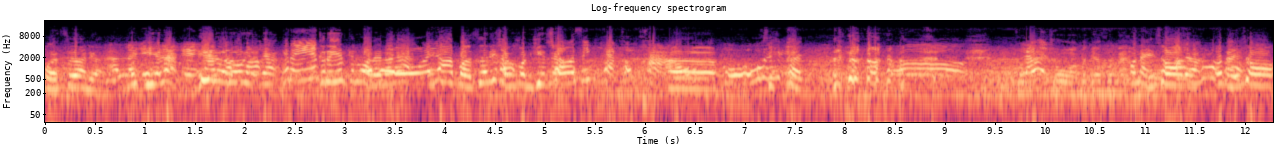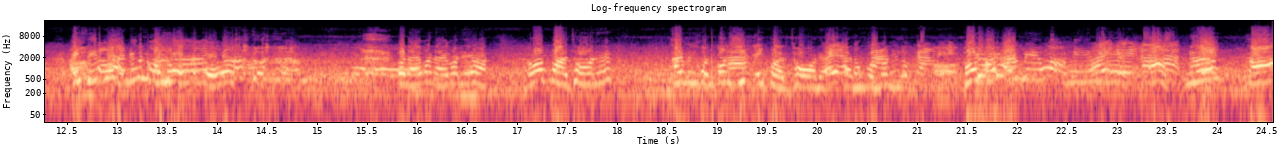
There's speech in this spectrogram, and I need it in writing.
เปิดเสื้อเนี่ยอะไรเมื่อกี้เนี่ยเอ๊ะที่เอ๊ะดูดูอยู่เนี่ยกรี๊ดกรี๊ดกันหมดเลยนะเนี่ยโอ้ยไอ้ท่าเปิดเสื้อที่ใครเป็นคนคิดโชเนี่ยว์ซิกแพคขาวเออๆโอ้ยซิกแพคเออแล้ว โชว์เมื่อกี้คนไหนคนไหนโชว์เนี่ยคนไหนโชว์ไอ้ซิกแพคนี่มันมารวมกันอยู่อะ คนไหนคนไหนคนนี้อะแล้วว่าเปิดโชว์นี่ใครเป็นคนต้นคิดไอ้เปิดโชว์เนี่ยเฮ้ยใครเอาตเป็รนงคนกลางต้นนี่คิตดรงกลางนี่เฮ้ยเฮ้ยเฮ้ยมีว่ะมีเฮ้ยเอะอ้าอะวหนึ่งสอง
